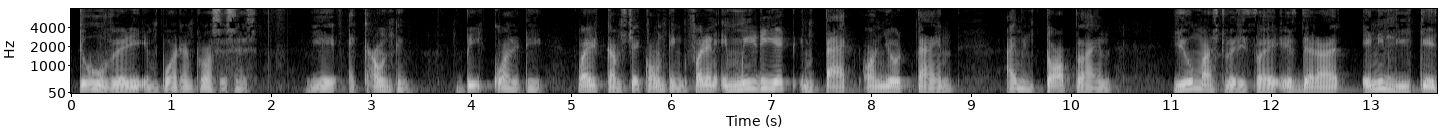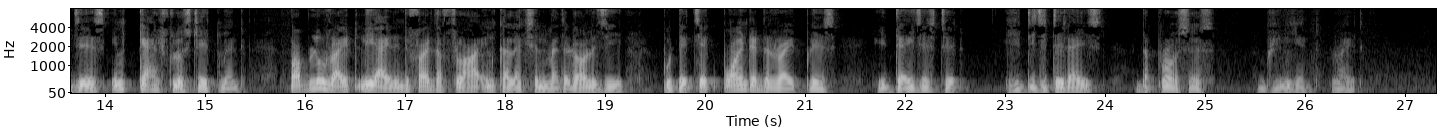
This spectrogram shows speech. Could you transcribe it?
two very important processes a. Accounting. B. Quality. When it comes to accounting, for an immediate impact on your time, I mean top line, you must verify if there are any leakages in cash flow statement. Bablu rightly identified the flaw in collection methodology, put a checkpoint at the right place. He digested, he digitized the process. Brilliant, right?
